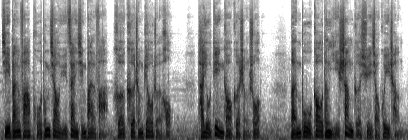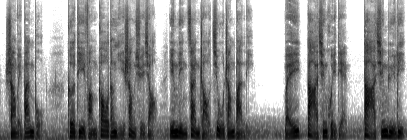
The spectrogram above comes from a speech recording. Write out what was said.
继颁发普通教育暂行办法和课程标准后，他又电告各省说：“本部高等以上各学校规程尚未颁布。”各地方高等以上学校应另暂照旧章办理，为大清会典、大清律例、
